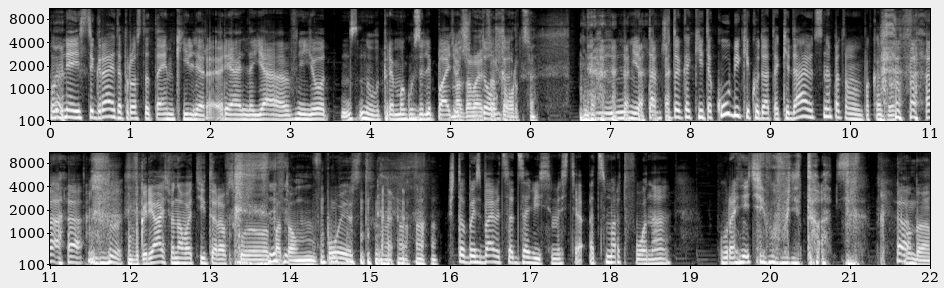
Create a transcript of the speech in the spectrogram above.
У меня есть игра, это просто таймкиллер. Реально, я в нее, ну, вот прям могу залипать очень Называется долго. шорцы. Нет, там что-то какие-то кубики куда-то кидаются, но я потом вам покажу. В грязь в новотитеровскую, потом в поезд. Чтобы избавиться от зависимости от смартфона, уроните его в унитаз. Ну да.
